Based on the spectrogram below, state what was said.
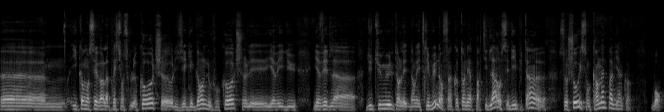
euh, il commençait à avoir la pression sur le coach, euh, Olivier Guégan, le nouveau coach. Les, il y avait du, il y avait de la, du tumulte dans les, dans les tribunes. Enfin, quand on est reparti de là, on s'est dit putain, euh, Sochaux, ils sont quand même pas bien quoi. Bon,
